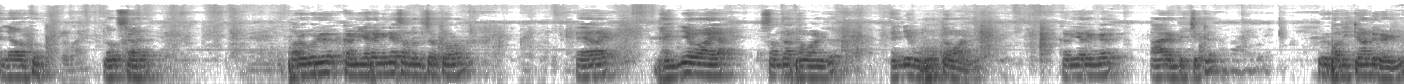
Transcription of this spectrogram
എല്ലാവർക്കും നമസ്കാരം. പറവൂര് കളിയരങ്ങിനെ സംബന്ധിച്ചിടത്തോളം ഏറെ ധന്യമായ സന്ദർഭമാണിത് ധന്യമുഹൂർത്തമാണിത്. കളിയരങ്ങ് ആരംഭിച്ചിട്ട് ഒരു പതിറ്റാണ്ട് കഴിഞ്ഞു.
